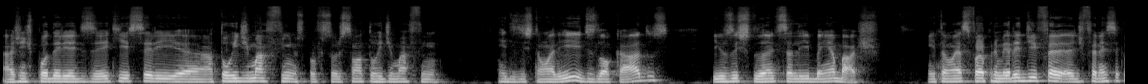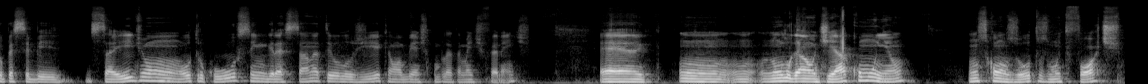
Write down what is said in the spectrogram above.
A gente poderia dizer que seria a torre de marfim, os professores são a torre de marfim. Eles estão ali deslocados e os estudantes ali bem abaixo. Então, essa foi a primeira dif diferença que eu percebi de sair de um outro curso e ingressar na teologia, que é um ambiente completamente diferente. É um, um, num lugar onde há comunhão uns com os outros muito forte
